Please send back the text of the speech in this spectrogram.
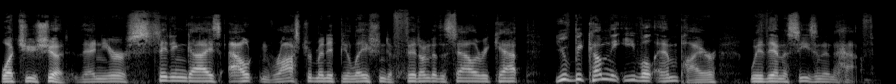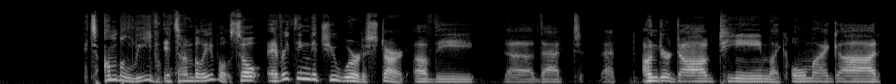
what you should. Then you're sitting guys out and roster manipulation to fit under the salary cap. You've become the evil empire within a season and a half. It's unbelievable. It's unbelievable. So everything that you were to start of the uh, that that underdog team, like oh my god,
